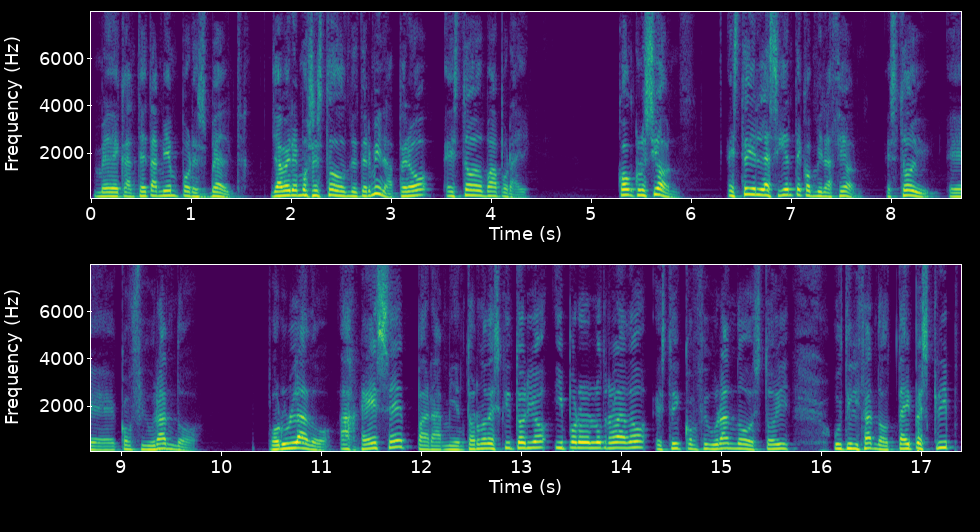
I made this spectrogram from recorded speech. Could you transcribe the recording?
me decanté también por Svelte. Ya veremos esto dónde termina, pero esto va por ahí. Conclusión, estoy en la siguiente combinación estoy eh, configurando por un lado AGS para mi entorno de escritorio y por el otro lado estoy configurando, estoy utilizando TypeScript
